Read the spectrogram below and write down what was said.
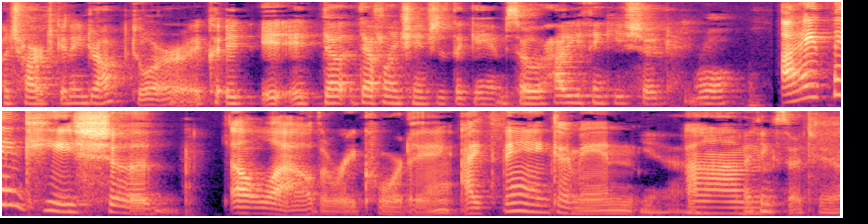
a charge getting dropped, or it, could, it, it, it de- definitely changes the game. So, how do you think he should rule? I think he should allow the recording. I think, I mean, Yeah, um, I think so too.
